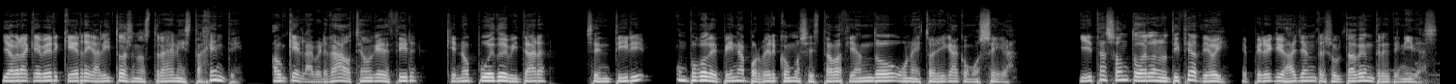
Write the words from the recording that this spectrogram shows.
Y habrá que ver qué regalitos nos traen esta gente. Aunque la verdad os tengo que decir que no puedo evitar sentir un poco de pena por ver cómo se está vaciando una histórica como Sega. Y estas son todas las noticias de hoy. Espero que os hayan resultado entretenidas.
